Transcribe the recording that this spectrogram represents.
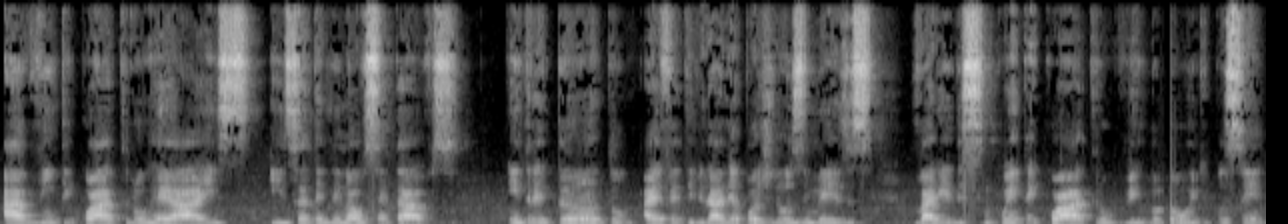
a R$ 24,79. Entretanto, a efetividade após 12 meses varia de 54,8%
